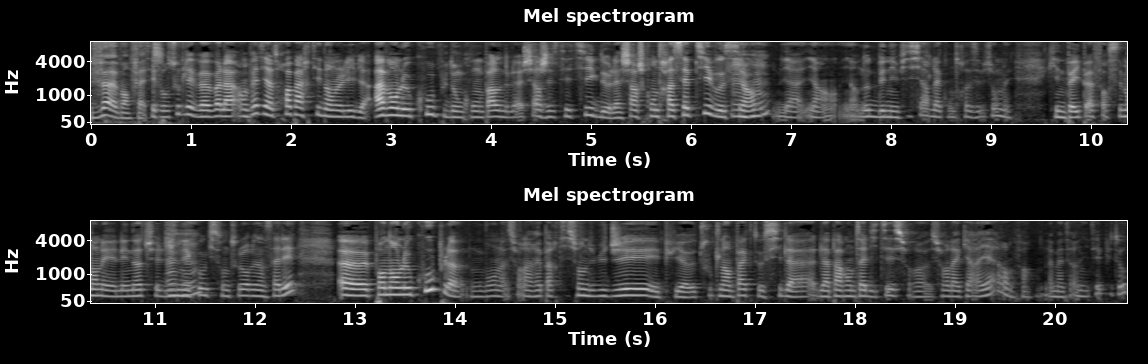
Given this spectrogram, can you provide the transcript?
veuves en fait. C'est pour toutes les veuves. Voilà. En fait, il y a trois parties dans le livre. avant le couple, donc on parle de la charge esthétique, de la charge contraceptive aussi. Hein. Mm-hmm. Il, y a, un, autre bénéficiaire de la contraception, mais qui ne paye pas forcément les, notes chez le gynéco qui sont toujours bien salées. Euh, pendant le couple, donc bon là sur la répartition du budget et puis tout l'impact aussi de la, parentalité sur, sur la carrière, enfin la maternité plutôt.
